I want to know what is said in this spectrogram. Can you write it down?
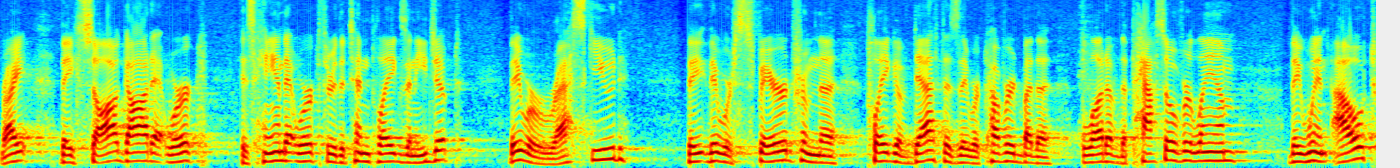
right? They saw God at work, his hand at work through the 10 plagues in Egypt. They were rescued. They, they were spared from the plague of death as they were covered by the blood of the Passover lamb. They went out,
